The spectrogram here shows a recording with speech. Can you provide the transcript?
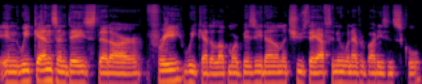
in weekends and days that are free, we get a lot more busy than on a Tuesday afternoon when everybody's in school.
